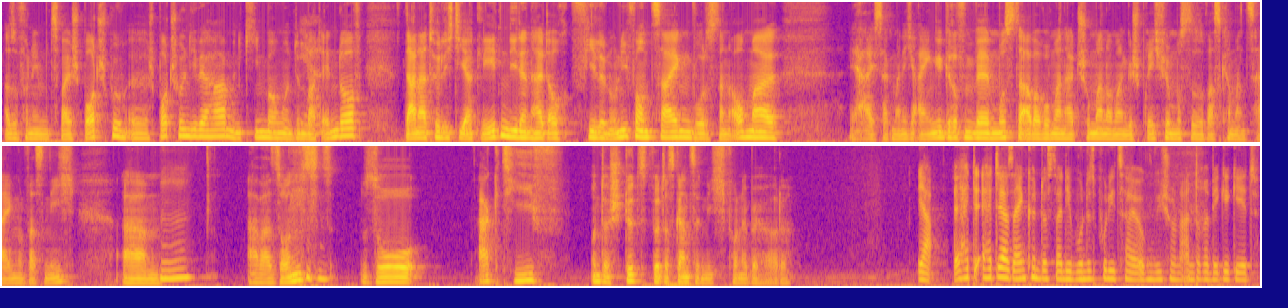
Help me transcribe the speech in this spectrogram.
also von den zwei Sportschu äh, Sportschulen, die wir haben, in Kienbaum und in ja. Bad Endorf. Da natürlich die Athleten, die dann halt auch viel in Uniform zeigen, wo das dann auch mal ja, ich sag mal, nicht eingegriffen werden musste, aber wo man halt schon mal nochmal ein Gespräch führen musste, so was kann man zeigen und was nicht. Ähm, mhm. Aber sonst so aktiv unterstützt wird das Ganze nicht von der Behörde. Ja, hätte, hätte ja sein können, dass da die Bundespolizei irgendwie schon andere Wege geht.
